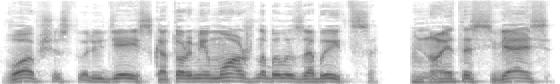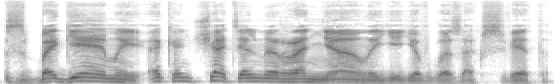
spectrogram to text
в общество людей, с которыми можно было забыться. Но эта связь с богемой окончательно роняла ее в глазах света.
